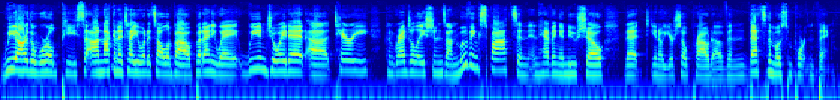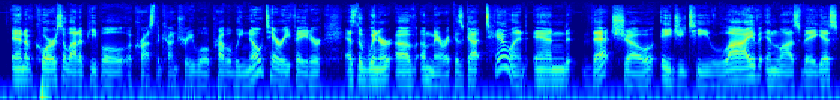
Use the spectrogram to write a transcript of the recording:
We Are the World piece. I'm not going to tell you what it's all about. But anyway, we enjoyed it. Uh, Terry, congratulations on moving spots and, and having a new show that, you know, you're so proud of. And that's the most important thing. And of course, a lot of people across the country will probably know Terry Fator as the winner of America's Got Talent. And that show, AGT Live in Las Vegas,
